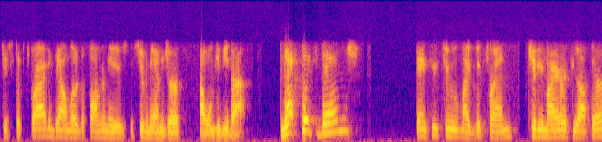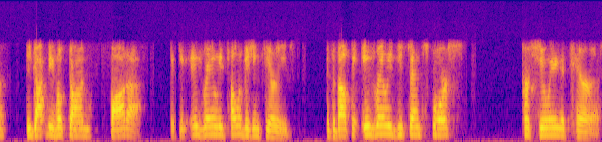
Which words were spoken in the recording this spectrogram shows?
Just subscribe and download the Fonger News, the student manager. I will give you that. Netflix binge. Thank you to my good friend Jimmy Meyer, if you're out there. He got me hooked on Fauda. It's an Israeli television series. It's about the Israeli Defense Force pursuing a terrorist.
